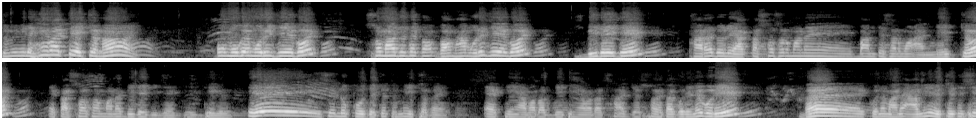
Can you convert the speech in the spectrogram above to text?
তুমি বিলে হেবাইতে এসছো নয়। অমুকে মরি যে গই সমাজতে গম হামুরি যে গই বিদায় দে থারে দলে একটা শ্বশুর মানে বানতে শর্মা আর নিজন একটা শ্বশুর মানে বিদায় দিয়ে দিয়ে এই সে লোক দেখে তুমি ইচ্ছা একদিন আবার দ্বিতীয় আবার সাহায্য, সহায়তা করি না করি ভাই কোনো মানে আমি হচ্ছে সে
